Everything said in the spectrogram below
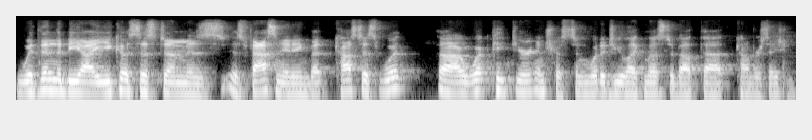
within the BI ecosystem is is fascinating. But Kostas, what uh, what piqued your interest and what did you like most about that conversation?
